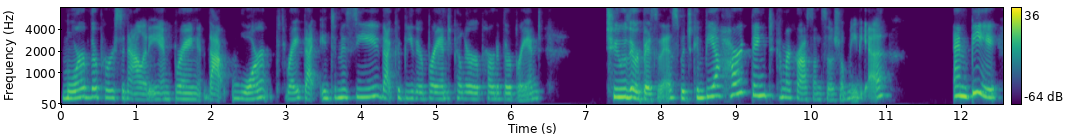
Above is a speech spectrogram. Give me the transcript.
more of their personality and bring that warmth, right? That intimacy that could be their brand pillar or part of their brand to their business, which can be a hard thing to come across on social media. And B,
